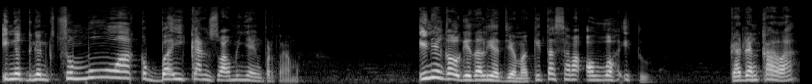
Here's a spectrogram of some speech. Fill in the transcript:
ingat dengan semua kebaikan suaminya yang pertama. Ini yang kalau kita lihat jamaah, kita sama Allah itu. Kadangkala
